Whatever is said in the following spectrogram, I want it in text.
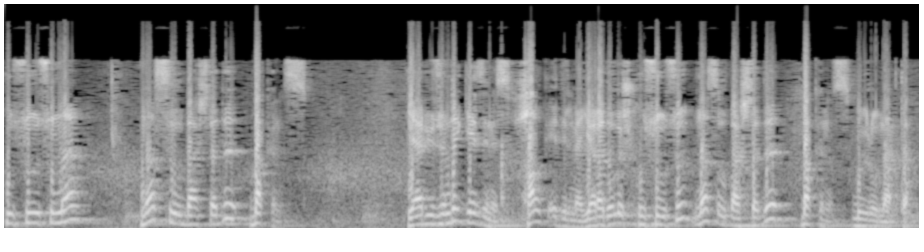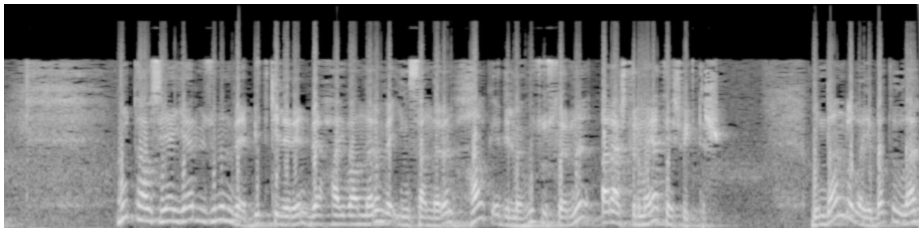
hususuna nasıl başladı bakınız. Yeryüzünde geziniz. Halk edilme, yaratılış hususu nasıl başladı bakınız buyurulmakta. Bu tavsiye yeryüzünün ve bitkilerin ve hayvanların ve insanların halk edilme hususlarını araştırmaya teşviktir. Bundan dolayı Batılılar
